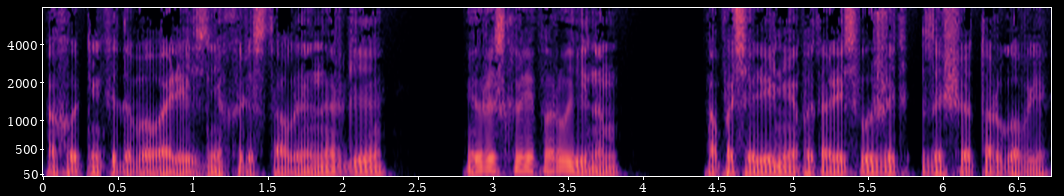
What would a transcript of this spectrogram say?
охотники добывали из них кристаллы энергии и рыскали по руинам, а поселения пытались выжить за счет торговли.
